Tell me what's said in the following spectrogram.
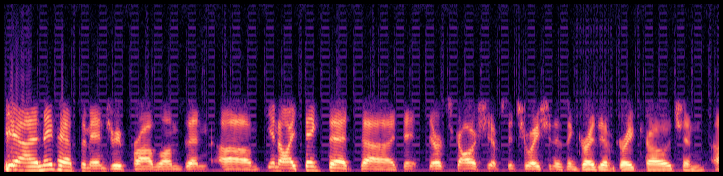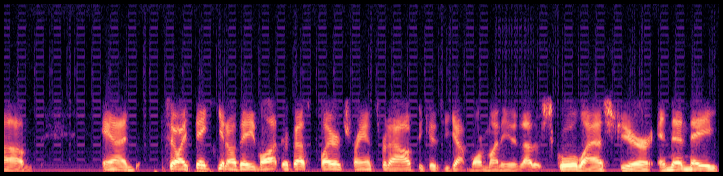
Yeah, and they've had some injury problems, and um, you know I think that uh, their scholarship situation isn't great. They have a great coach, and um, and so I think you know they let their best player transferred out because he got more money at another school last year, and then they,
